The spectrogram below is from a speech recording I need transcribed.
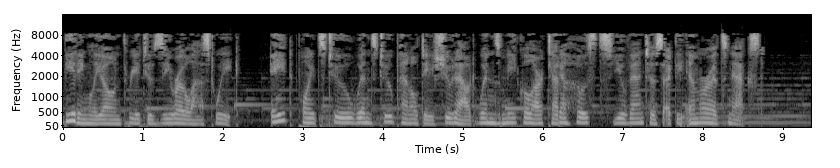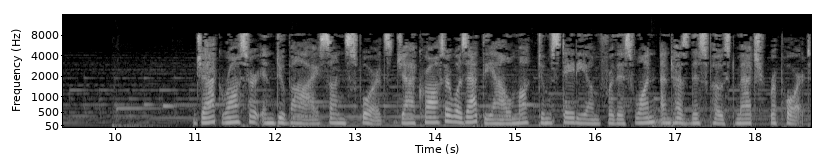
beating Lyon 3-0 last week. 8 points 2 wins 2 penalty shootout wins Mikel Arteta hosts Juventus at the Emirates next. Jack Rosser in Dubai Sun Sports Jack Rosser was at the Al Maktoum Stadium for this one and has this post-match report.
